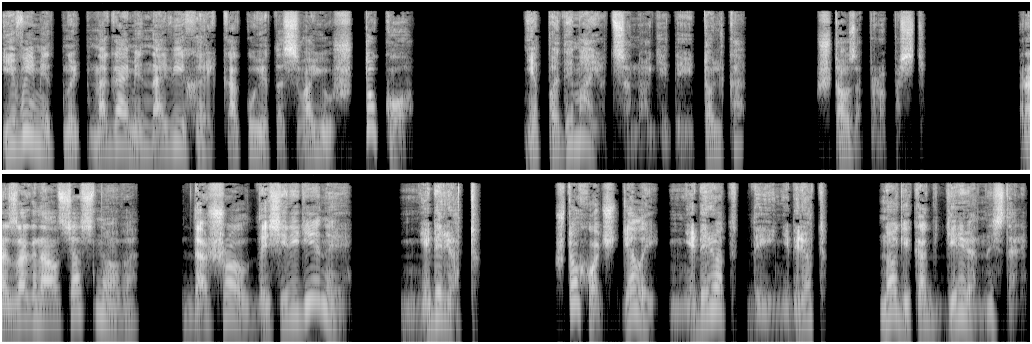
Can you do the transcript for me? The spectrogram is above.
и выметнуть ногами на вихрь какую-то свою штуку, не поднимаются ноги, да и только. Что за пропасть? Разогнался снова. Дошел до середины — не берет. Что хочешь, делай — не берет, да и не берет. Ноги как деревянные стали.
